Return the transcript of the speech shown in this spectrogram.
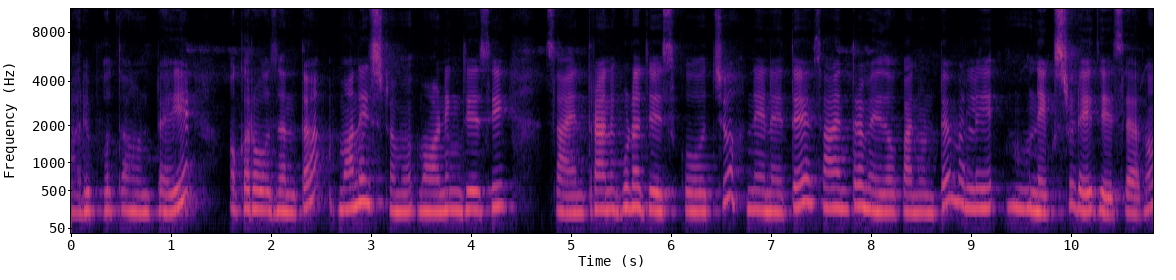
ఆరిపోతూ ఉంటాయి. ఒక రోజంతా మన ఇష్టము. మార్నింగ్ చేసి సాయంత్రానికి కూడా చేసుకోవచ్చు. నేనైతే సాయంత్రం ఏదో పని ఉంటే మళ్ళీ నెక్స్ట్ డే చేశాను.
